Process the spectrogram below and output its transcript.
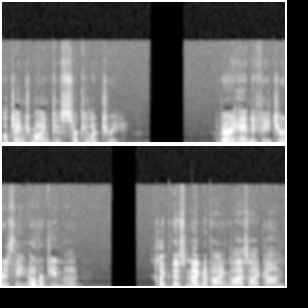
I'll change mine to Circular Tree. A very handy feature is the Overview mode. Click this magnifying glass icon,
